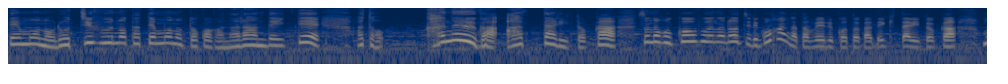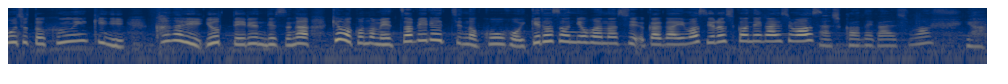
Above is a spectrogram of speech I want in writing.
建物ロッジ風の建物とかが並んでいてあとカヌーがあったりとかその北欧風のロッジでご飯が食べることができたりとかもうちょっと雰囲気にかなり酔っているんですが今日はこのメッツァビレッジの広報池田さんにお話伺います。よろしくお願いします。よろしくお願いします。いや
